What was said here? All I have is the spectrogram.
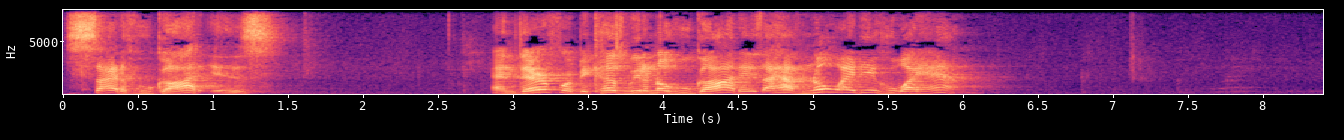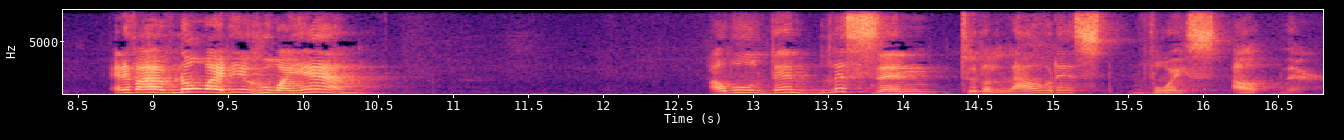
sight of who God is. And therefore, because we don't know who God is, I have no idea who I am. And if I have no idea who I am, I will then listen to the loudest voice out there.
